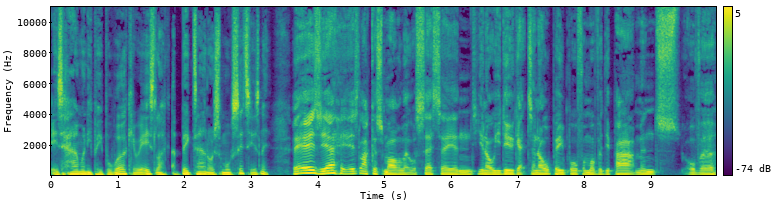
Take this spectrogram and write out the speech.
is how many people work here. It is like a big town or a small city, isn't it? It is, yeah. It is like a small little city, and you know, you do get to know people from other departments, other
